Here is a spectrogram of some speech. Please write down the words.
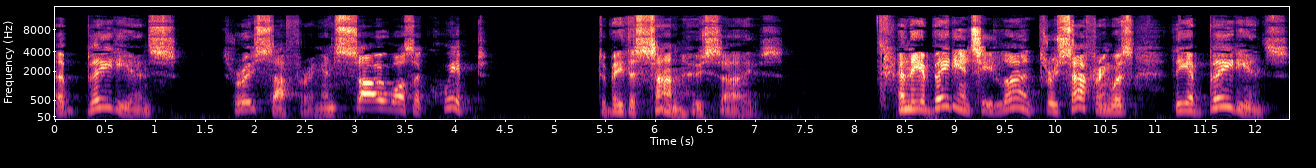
obedience through suffering and so was equipped to be the Son who saves. And the obedience he learned through suffering was the obedience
